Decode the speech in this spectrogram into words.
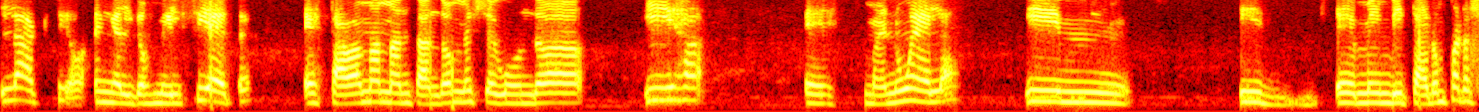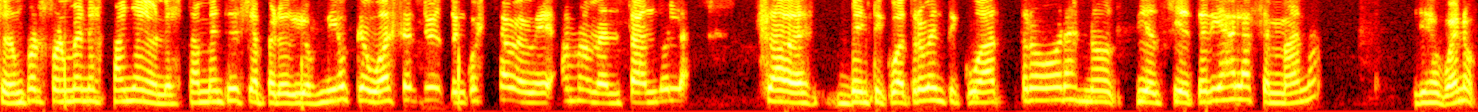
lácteo en el 2007, estaba amamantando a mi segunda hija, eh, Manuela, y mm, y eh, me invitaron para hacer un performance en España y honestamente decía, pero Dios mío, ¿qué voy a hacer? Yo tengo esta bebé amamantándola, ¿sabes? 24, 24 horas, no, 7 días a la semana. Y dije, bueno,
